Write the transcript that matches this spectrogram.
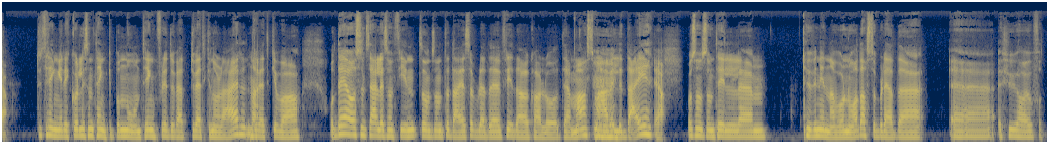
Ja. Du trenger ikke å liksom tenke på noen ting, fordi du vet, du vet ikke når det er. Nei. Du vet ikke hva Og det syns jeg er litt sånn fint. Sånn som til deg så ble det Frida og Carlo-tema, som er Mm. veldig deg. Ja. Og sånn som til um, hun venninna vår nå, da, så ble det eh, Hun har jo fått,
